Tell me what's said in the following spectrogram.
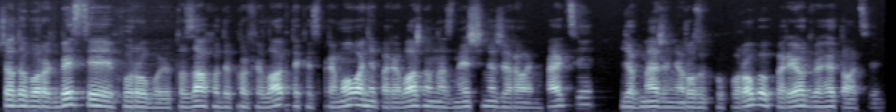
Щодо боротьби з цією хворобою, то заходи профілактики спрямовані переважно на знищення джерел інфекції і обмеження розвитку хвороби в період вегетації.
